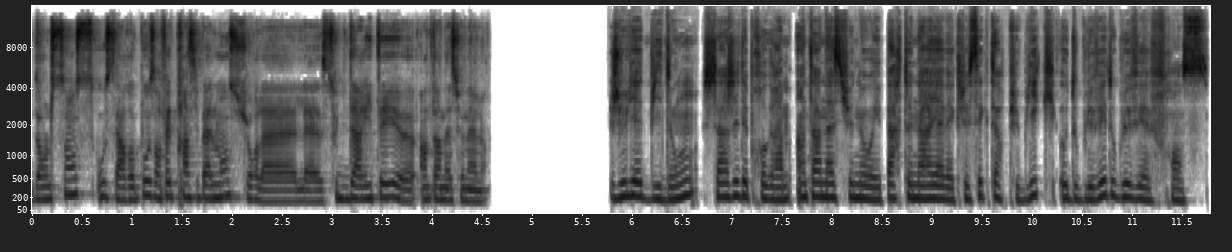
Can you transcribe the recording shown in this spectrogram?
dans le sens où ça repose en fait principalement sur la, solidarité euh, internationale. Juliette Bidon, chargée des programmes internationaux et partenariats avec le secteur public au WWF France.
